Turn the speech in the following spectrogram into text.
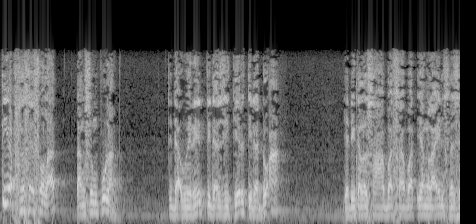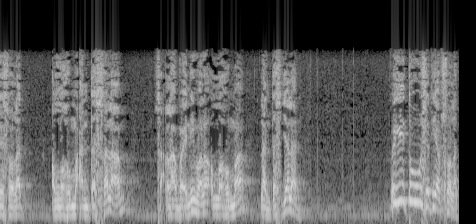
Tiap selesai solat, langsung pulang. Tidak wirid, tidak zikir, tidak doa. Jadi kalau sahabat-sahabat yang lain selesai sholat Allahumma antas salam Sa'laba ini malah Allahumma lantas jalan Begitu setiap sholat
